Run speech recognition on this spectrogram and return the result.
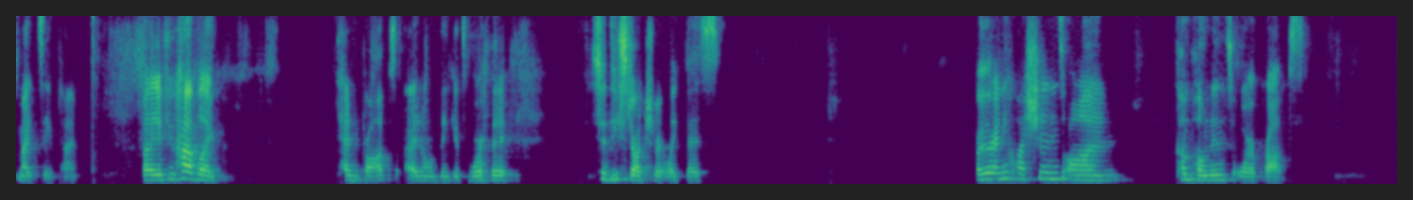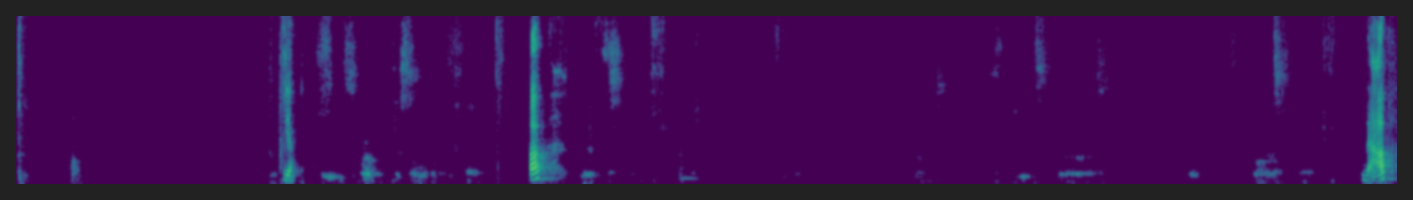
Might save time. But if you have like 10 props, I don't think it's worth it to destructure it like this. Are there any questions on components or props? Yeah. Up? The app?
